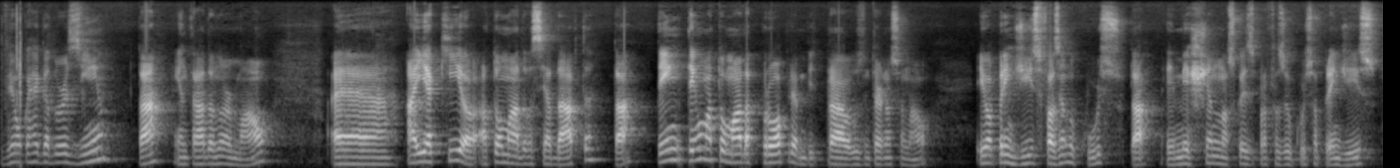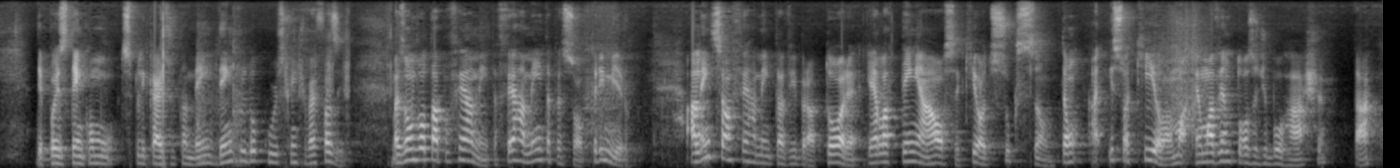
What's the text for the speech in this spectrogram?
vem um carregadorzinho, tá? Entrada normal. É, aí aqui, ó, a tomada você adapta, tá? Tem, tem uma tomada própria para uso internacional. Eu aprendi isso fazendo o curso, tá? É, mexendo nas coisas para fazer o curso, aprendi isso. Depois tem como explicar isso também dentro do curso que a gente vai fazer. Mas vamos voltar para a ferramenta. Ferramenta, pessoal, primeiro, além de ser uma ferramenta vibratória, ela tem a alça aqui, ó, de sucção. Então, isso aqui, ó, é uma, é uma ventosa de borracha, tá?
